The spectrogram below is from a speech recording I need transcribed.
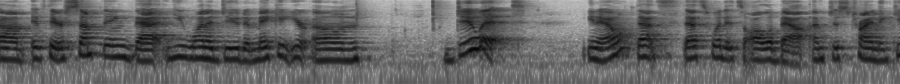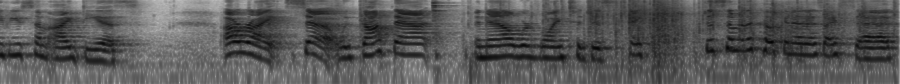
Um, if there's something that you want to do to make it your own, do it. You know, that's, that's what it's all about. I'm just trying to give you some ideas. All right, so we've got that. And now we're going to just take just some of the coconut, as I said,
